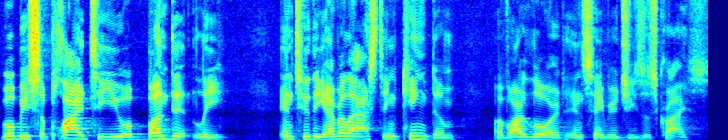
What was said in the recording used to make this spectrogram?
will be supplied to you abundantly into the everlasting kingdom of our Lord and Savior Jesus Christ.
